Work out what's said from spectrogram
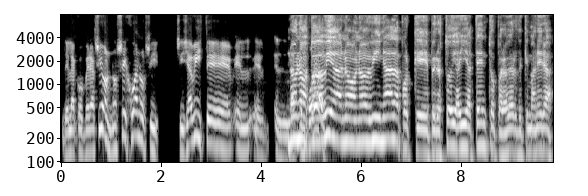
de la Cooperación. No sé, Juano, si, si ya viste el... no, no, todavía no, no vi nada porque, pero estoy ahí atento para ver de qué manera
